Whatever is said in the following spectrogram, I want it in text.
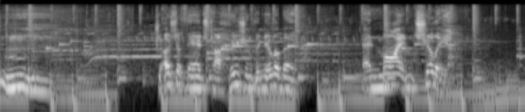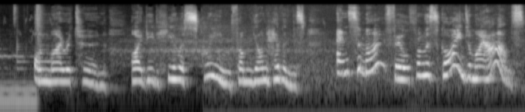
Mm-hmm. Josophan's Tahitian vanilla bean. And mine chili. On my return, I did hear a scream from yon heavens, and Simone fell from the sky into my arms.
